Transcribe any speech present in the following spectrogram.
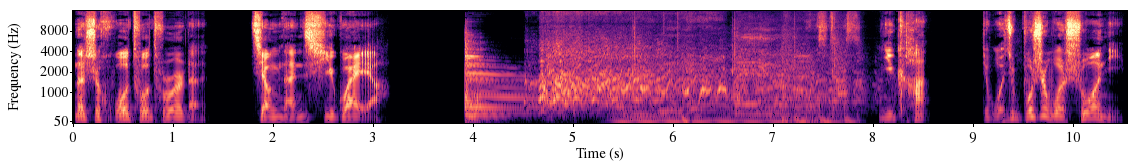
那是活脱脱的江南七怪呀。”你看，就我就不是我说你，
